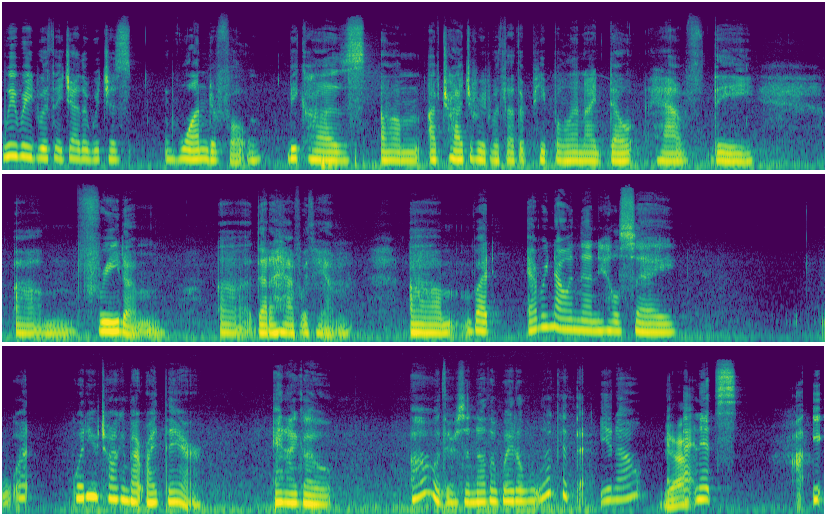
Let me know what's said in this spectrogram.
we read with each other, which is wonderful because um, I've tried to read with other people and I don't have the um, freedom uh, that I have with him. Um, but every now and then he'll say, "What what are you talking about right there?" And I go, "Oh, there's another way to look at that," you know? Yeah. And it's you,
